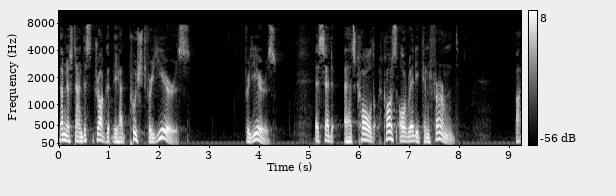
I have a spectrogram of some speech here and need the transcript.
understand, this drug that they had pushed for years, for years. It said it has called, caused already confirmed uh,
